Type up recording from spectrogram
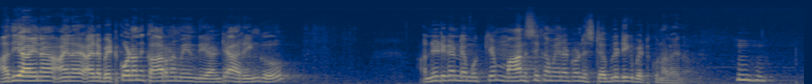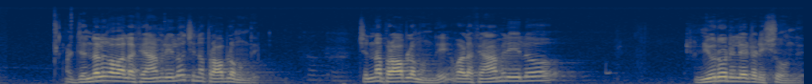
అది ఆయన ఆయన ఆయన పెట్టుకోవడానికి కారణం ఏంటి అంటే ఆ రింగు అన్నిటికంటే ముఖ్యం మానసికమైనటువంటి స్టెబిలిటీకి పెట్టుకున్నారు ఆయన. జనరల్గా వాళ్ళ ఫ్యామిలీలో చిన్న ప్రాబ్లం ఉంది. చిన్న ప్రాబ్లం ఉంది. వాళ్ళ ఫ్యామిలీలో న్యూరో రిలేటెడ్ ఇష్యూ ఉంది.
